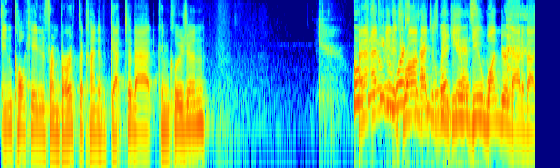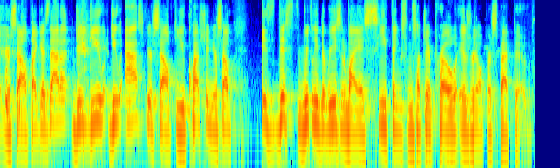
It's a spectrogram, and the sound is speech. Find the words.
inculcated from birth to kind of get to that conclusion? Well, and I don't mean it's wrong. I just mean, do you, do you wonder that about yourself? like, is that a, do, do you do you ask yourself? Do you question yourself? Is this really the reason why I see things from such a pro-Israel perspective?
